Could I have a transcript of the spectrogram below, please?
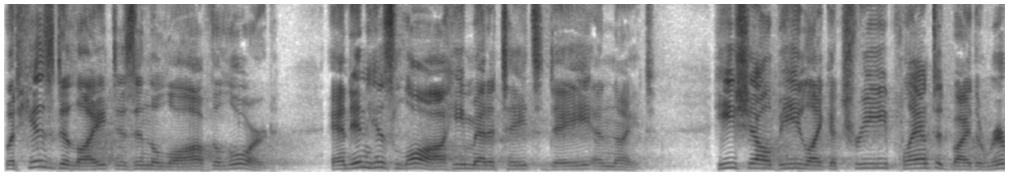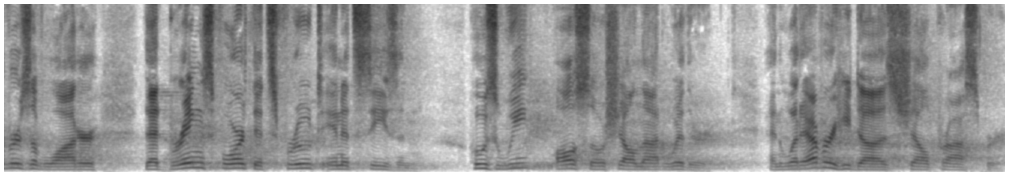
but his delight is in the law of the Lord, and in his law he meditates day and night. He shall be like a tree planted by the rivers of water that brings forth its fruit in its season, whose wheat also shall not wither, and whatever he does shall prosper.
